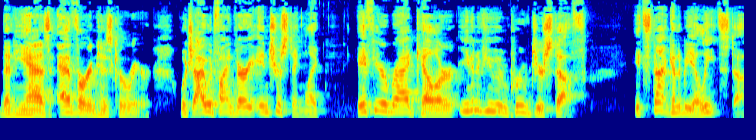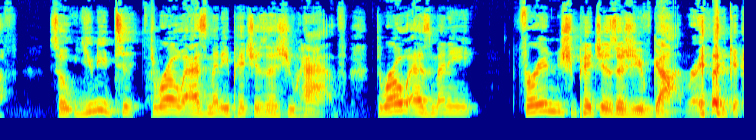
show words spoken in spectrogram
than he has ever in his career, which I would find very interesting. Like, if you're Brad Keller, even if you've improved your stuff, it's not going to be elite stuff. So you need to throw as many pitches as you have. Throw as many fringe pitches as you've got, right? Like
